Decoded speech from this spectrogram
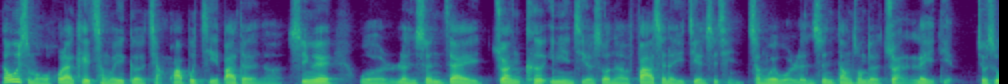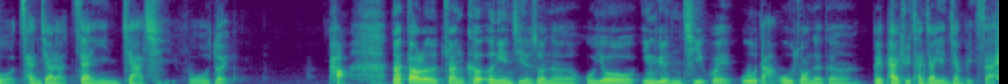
那为什么我后来可以成为一个讲话不结巴的人呢？是因为我人生在专科一年级的时候呢，发生了一件事情，成为我人生当中的转捩点。就是我参加了战鹰假期服务队。好，那到了专科二年级的时候呢，我又因缘际会，误打误撞的呢，被派去参加演讲比赛。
